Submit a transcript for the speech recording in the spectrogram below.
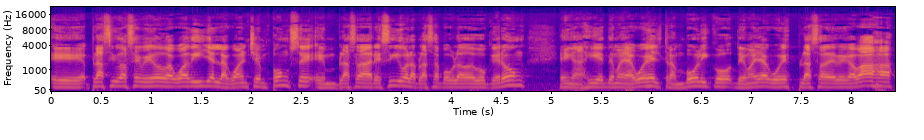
eh, Plácido Acevedo de Aguadilla, en la Guancha en Ponce, en Plaza de Arecibo, la Plaza Poblado de Boquerón, en Ajíes de Mayagüez, el Trambólico de Mayagüez, Plaza de Vega Baja,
